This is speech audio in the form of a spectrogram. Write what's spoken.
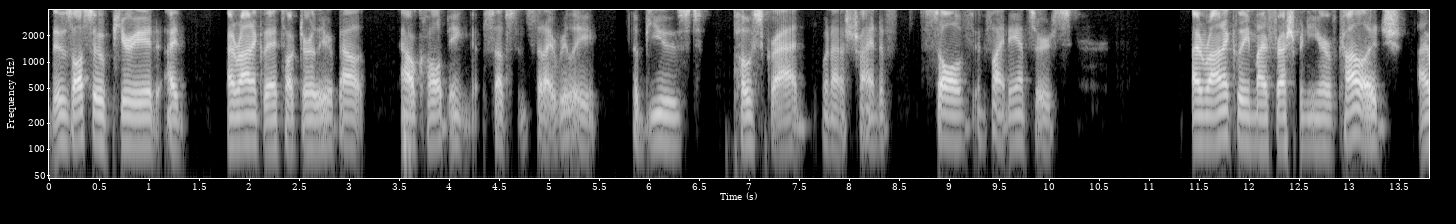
There was also a period I ironically I talked earlier about alcohol being a substance that I really abused post grad when I was trying to solve and find answers. Ironically, my freshman year of college, I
